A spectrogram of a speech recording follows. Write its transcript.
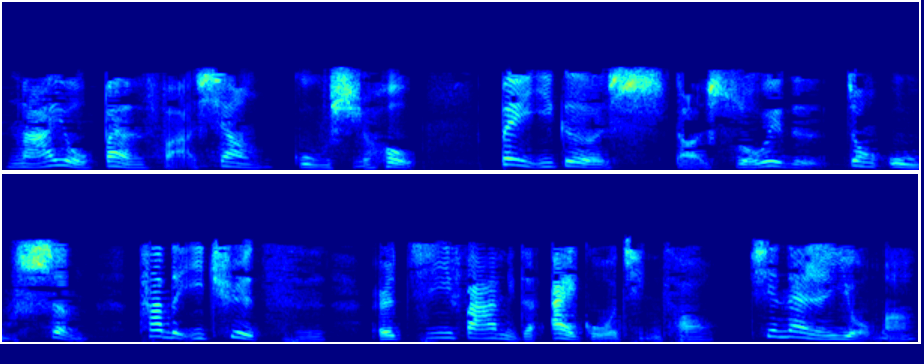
哪有办法像古时候被一个啊所谓的这种武圣，他的一阙词而激发你的爱国情操？现代人有吗？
